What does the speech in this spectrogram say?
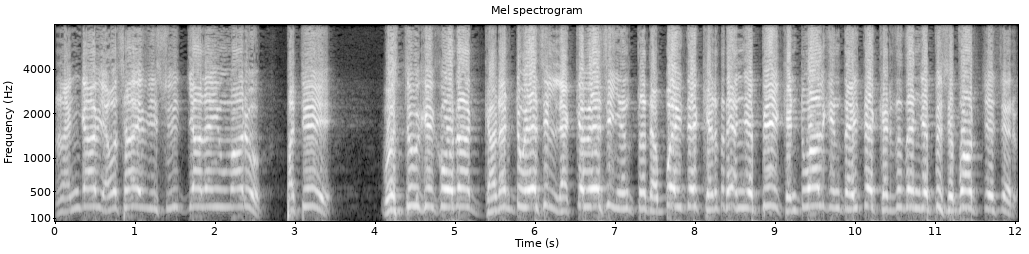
రంగా వ్యవసాయ విశ్వవిద్యాలయం వారు ప్రతి వస్తువుకి కూడా గడంటు వేసి లెక్క వేసి ఇంత డబ్బు అయితే కెడతది అని చెప్పి కెంటువాళ్ళకి ఇంత అయితే కెడతది అని చెప్పి సిఫార్సు చేశారు.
